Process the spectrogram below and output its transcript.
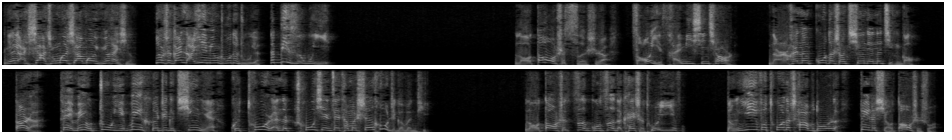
你俩下去摸虾摸鱼还行，要是敢打夜明珠的主意，那必死无疑。”老道士此时啊早已财迷心窍了，哪儿还能顾得上青年的警告？当然，他也没有注意为何这个青年会突然的出现在他们身后这个问题。老道士自顾自的开始脱衣服，等衣服脱的差不多了，对着小道士说：“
